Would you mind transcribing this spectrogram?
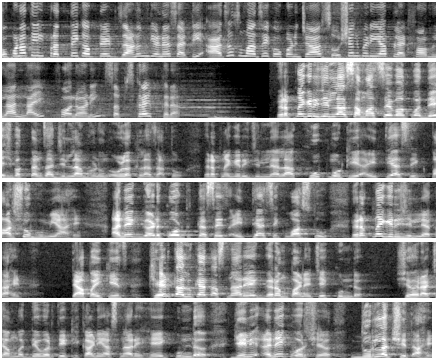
कोकणातील प्रत्येक अपडेट जाणून घेण्यासाठी आजच माझे कोकणच्या सोशल मीडिया प्लॅटफॉर्मला लाईक फॉलो आणि सबस्क्राईब करा. रत्नागिरी जिल्हा समाजसेवक व देशभक्तांचा जिल्हा म्हणून ओळखला जातो. रत्नागिरी जिल्ह्याला खूप मोठी ऐतिहासिक पार्श्वभूमी आहे. अनेक गडकोट तसेच ऐतिहासिक वास्तू रत्नागिरी जिल्ह्यात आहेत. त्यापैकीच खेड तालुक्यात असणारे गरम पाण्याचे कुंड शहराच्या मध्यवर्ती ठिकाणी असणारे हे कुंड गेली अनेक वर्ष दुर्लक्षित आहे.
